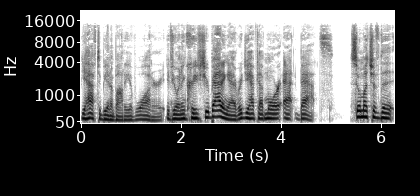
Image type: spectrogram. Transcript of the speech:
you have to be in a body of water. If you want to increase your batting average, you have to have more at bats. So much of the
